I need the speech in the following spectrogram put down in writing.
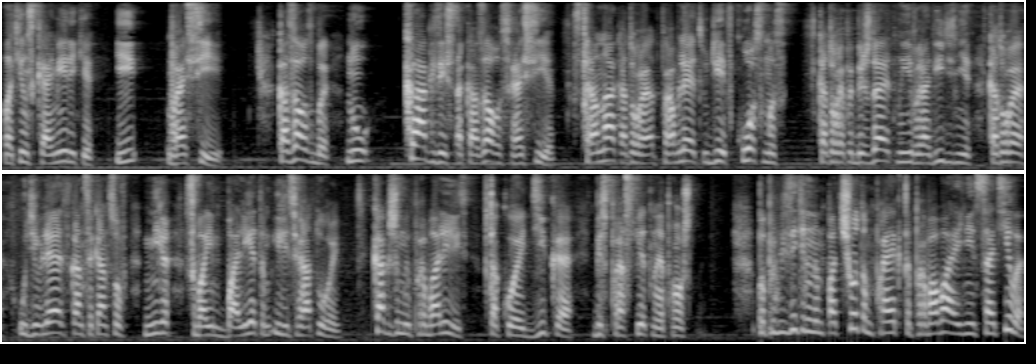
Латинской Америки и в России. Казалось бы, ну как здесь оказалась Россия? Страна, которая отправляет людей в космос, которая побеждает на Евровидении, которая удивляет, в конце концов, мир своим балетом и литературой. Как же мы провалились в такое дикое, беспросветное прошлое? По приблизительным подсчетам проекта «Правовая инициатива»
